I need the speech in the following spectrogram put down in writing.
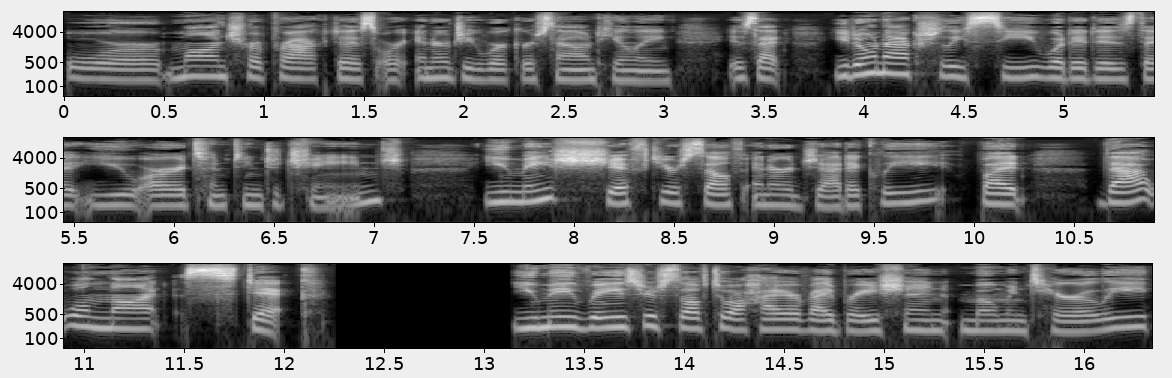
or mantra practice or energy work or sound healing is that you don't actually see what it is that you are attempting to change. You may shift yourself energetically, but that will not stick. You may raise yourself to a higher vibration momentarily,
